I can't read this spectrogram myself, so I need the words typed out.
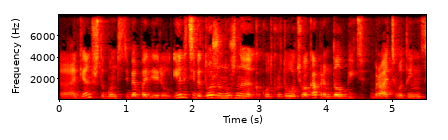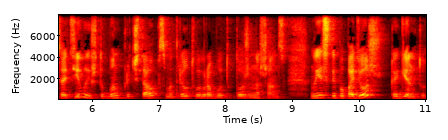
э, агент, чтобы он в тебя поверил. Или тебе тоже нужно какого-то крутого чувака прям долбить, брать вот инициативы, и чтобы он прочитал, посмотрел твою работу, тоже на шанс. Но если ты попадешь к агенту,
